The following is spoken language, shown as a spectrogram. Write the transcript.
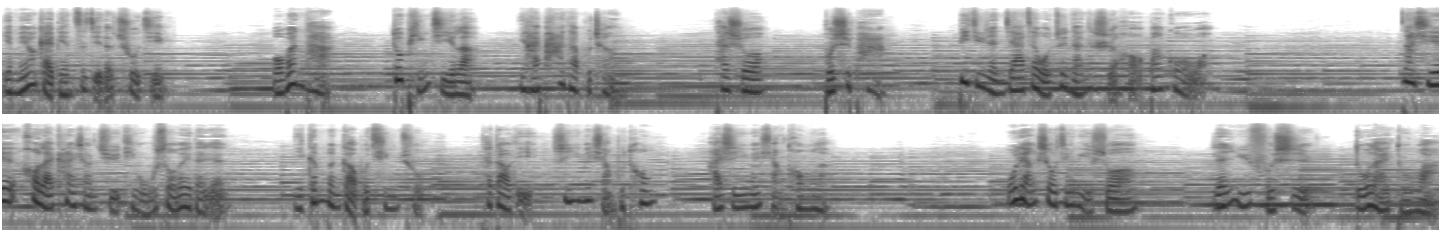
也没有改变自己的处境。我问他：“都评级了，你还怕他不成？”他说：“不是怕，毕竟人家在我最难的时候帮过我。那些后来看上去挺无所谓的人，你根本搞不清楚，他到底是因为想不通，还是因为想通了。”无良寿经理说：“人于浮世，独来独往。”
